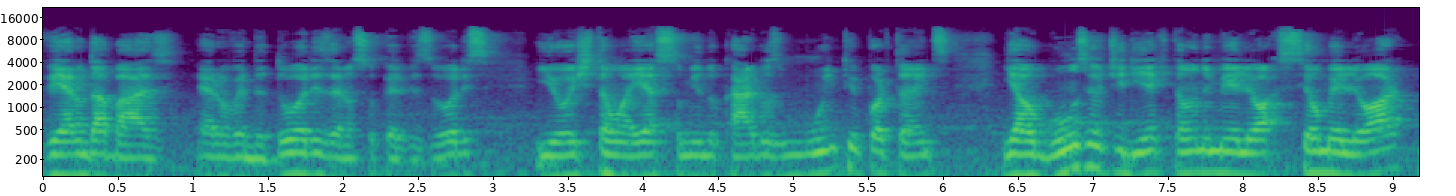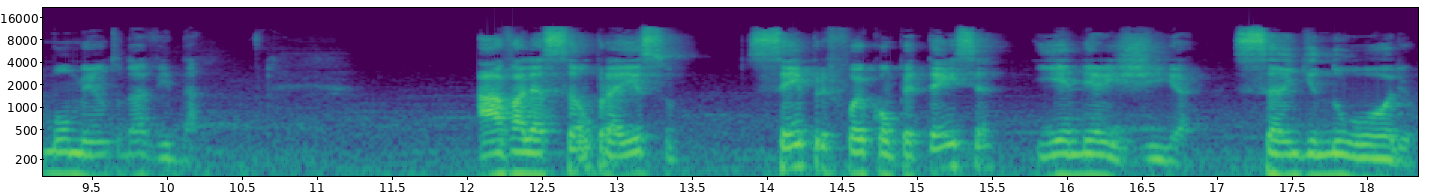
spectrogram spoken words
vieram da base. Eram vendedores, eram supervisores e hoje estão aí assumindo cargos muito importantes e alguns eu diria que estão no melhor, seu melhor momento da vida. A avaliação para isso sempre foi competência e energia, sangue no olho.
